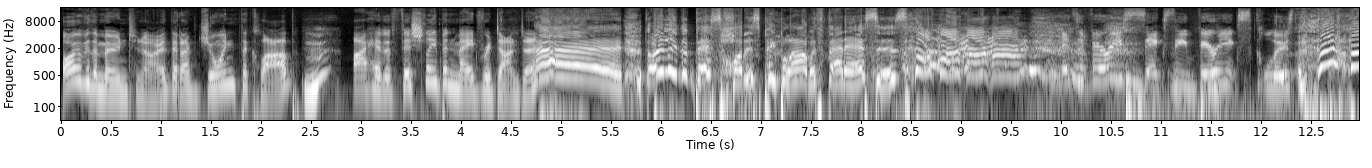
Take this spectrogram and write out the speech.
over the moon to know that I've joined the club. I have officially been made redundant. Hey, only the best, hottest people are with fat asses. it's a very sexy, very exclusive club.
